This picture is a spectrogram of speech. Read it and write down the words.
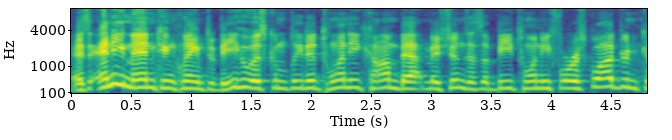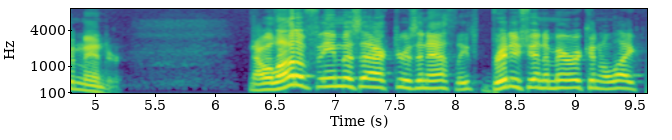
as any man can claim to be who has completed 20 combat missions as a B 24 squadron commander. Now, a lot of famous actors and athletes, British and American alike,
